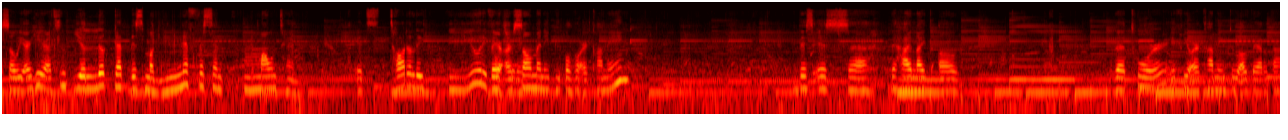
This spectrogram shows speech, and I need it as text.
Guys. So we are here at you look at this magnificent mountain. It's totally beautiful. There are so many people who are coming. This is uh, the highlight of the tour if you are coming to Alberta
